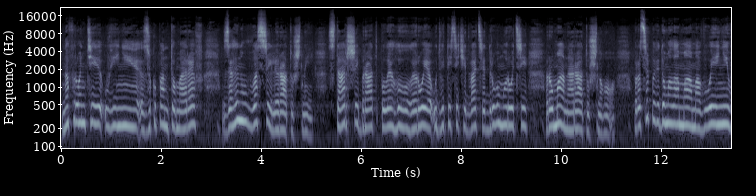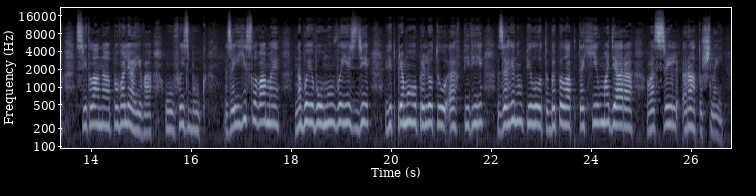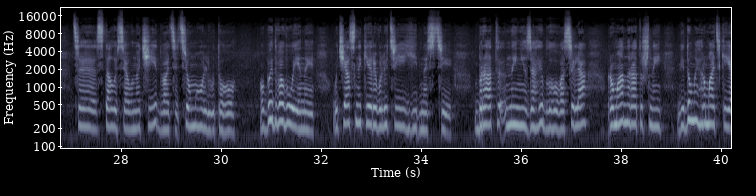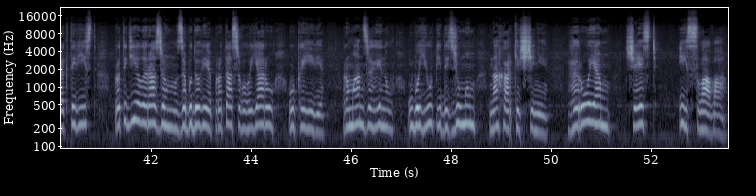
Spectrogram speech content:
На фронті у війні з окупантом РФ загинув Василь Ратушний, старший брат полеглого героя у 2022 році Романа Ратушного. Про це повідомила мама воїнів Світлана Поваляєва у Фейсбук. За її словами, на бойовому виїзді від прямого прильоту FPV загинув пілот БПЛА птахів Мадяра Василь Ратушний. Це сталося уночі 27 лютого. Обидва воїни, учасники Революції Гідності. Брат нині загиблого Василя Роман Ратушний, відомий громадський активіст, протидіяли разом забудові Протасового яру у Києві. Роман загинув у бою під Ізюмом на Харківщині. Героям честь і слава!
